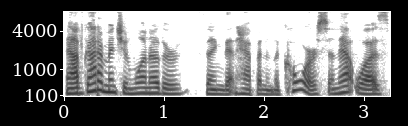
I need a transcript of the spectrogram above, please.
Now, I've got to mention one other thing that happened in the course, and that was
